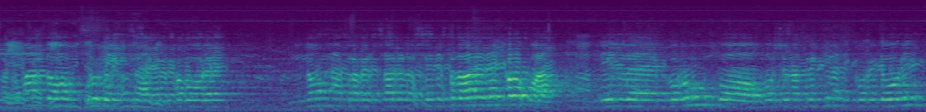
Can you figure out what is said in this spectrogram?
Raccomando, prudenza per favore, non attraversare la sede stradale. Ed eccolo qua, il gruppo, forse una trentina di corridori,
